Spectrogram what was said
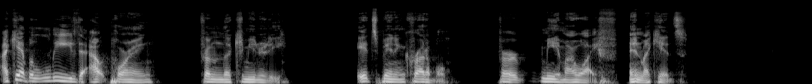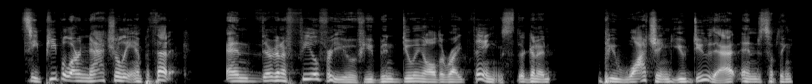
I can't believe the outpouring from the community. It's been incredible for me and my wife and my kids. See, people are naturally empathetic and they're going to feel for you if you've been doing all the right things. They're going to be watching you do that and something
